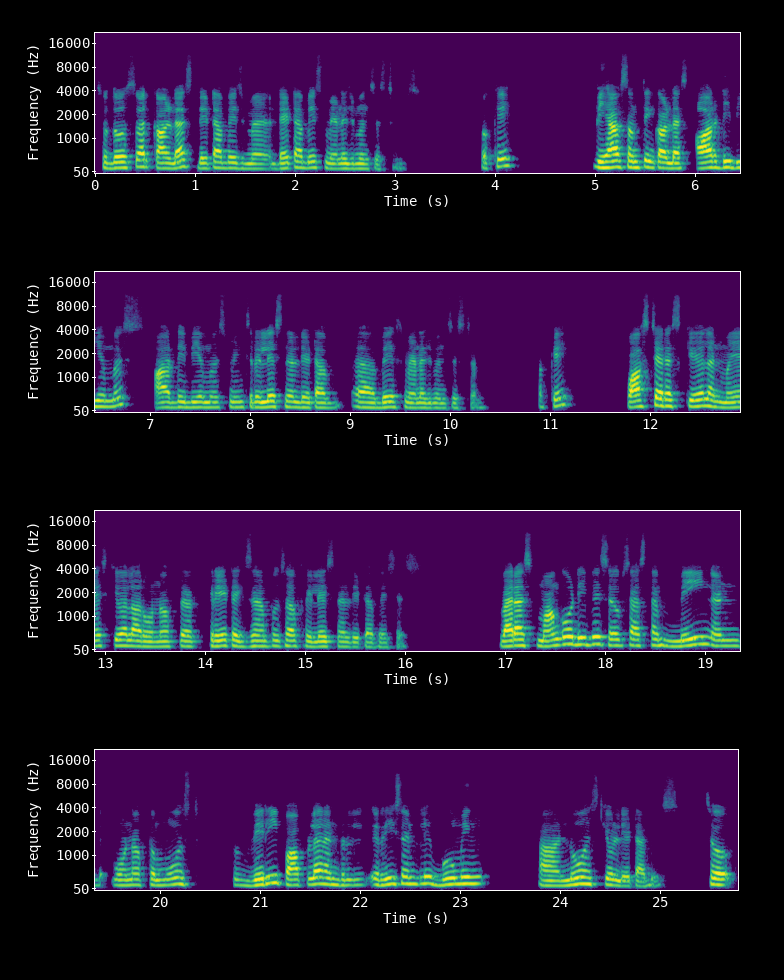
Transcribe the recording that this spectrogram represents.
So those are called as database ma database management systems. Okay, we have something called as RDBMS. RDBMS means Relational Database Management System. Okay, PostgreSQL and MySQL are one of the great examples of relational databases. Whereas MongoDB serves as the main and one of the most very popular and re recently booming uh, NoSQL database. So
